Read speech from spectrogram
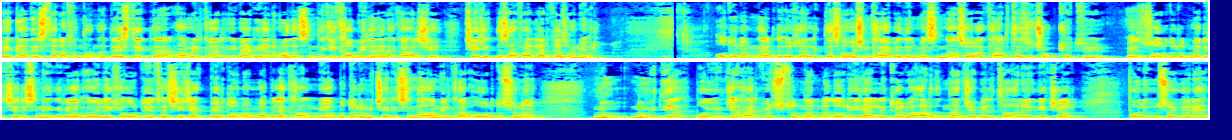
ve Gades tarafından da desteklenen Hamilkar İber Yarımadası'ndaki kabilelere karşı çeşitli zaferler kazanıyor. O dönemlerde özellikle savaşın kaybedilmesinden sonra Kartaca çok kötü ve zor durumlar içerisine giriyor. Öyle ki orduyu taşıyacak bir donanma bile kalmıyor. Bu durum içerisinde Hamilkar ordusunu Numidia boyunca Herkül sütunlarına doğru ilerletiyor ve ardından Cebeli Tarık'ı geçiyor. Polybus'a göre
